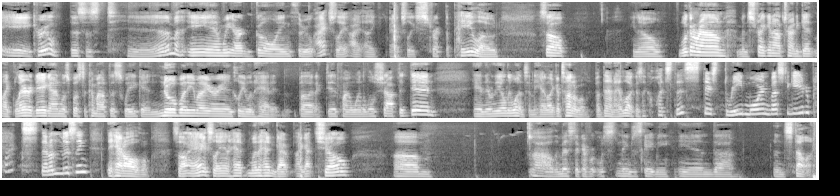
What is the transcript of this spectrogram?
Hey, crew. This is Tim, and we are going through. Actually, I, I actually struck the payload. So, you know, looking around, I've been striking out trying to get like Lair of Dagon was supposed to come out this week, and nobody in my area in Cleveland had it. But I did find one little shop that did, and they were the only ones, and they had like a ton of them. But then I look, I was like, what's this? There's three more investigator packs that I'm missing. They had all of them, so I actually had went ahead and got I got Cho. Um, oh, the Mystic. I was names escape me, and uh, and Stella.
